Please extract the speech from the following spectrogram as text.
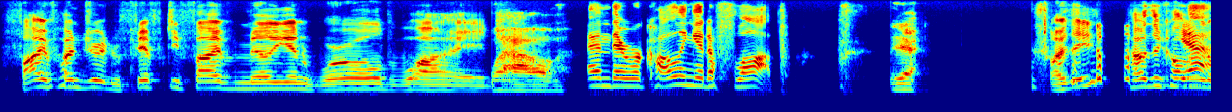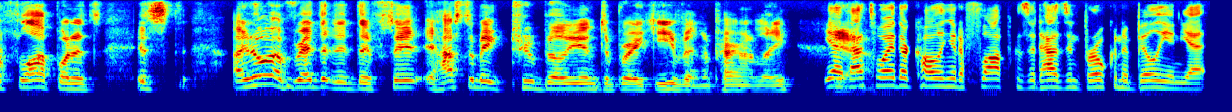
555 million worldwide. Wow. And they were calling it a flop. Yeah. Are they? How are they calling Yeah. it a flop when it's it's? I know I've read that it, they've said it has to make two billion to break even. Apparently, Yeah, Yeah. that's why they're calling it a flop because it hasn't broken a billion yet.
